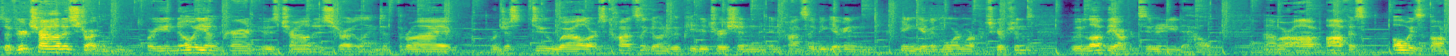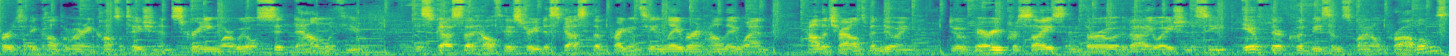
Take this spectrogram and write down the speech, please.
So if your child is struggling, or you know a young parent whose child is struggling to thrive or just do well or is constantly going to the pediatrician and constantly be giving, being given more and more prescriptions, we'd love the opportunity to help. Um, our office always offers a complimentary consultation and screening where we will sit down with you, discuss the health history, discuss the pregnancy and labor and how they went, how the child's been doing, do a very precise and thorough evaluation to see if there could be some spinal problems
